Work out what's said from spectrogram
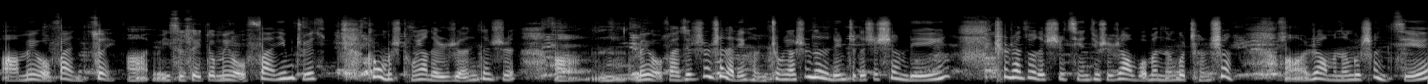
啊，没有犯罪啊，有一次罪都没有犯，因为主耶稣跟我们是同样的人，但是啊，嗯，没有犯。所以圣善的灵很重要，圣善的灵指的是圣灵，圣善做的事情就是让我们能够成圣啊，让我们能够圣洁。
